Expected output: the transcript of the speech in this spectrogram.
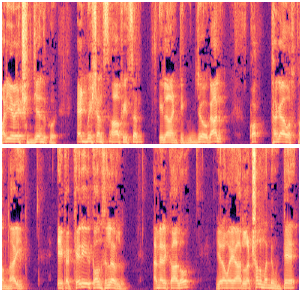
పర్యవేక్షించేందుకు అడ్మిషన్స్ ఆఫీసర్ ఇలాంటి ఉద్యోగాలు కొత్తగా వస్తున్నాయి. ఇక కెరీర్ కౌన్సిలర్లు అమెరికాలో ఇరవై ఆరు లక్షల మంది ఉంటే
